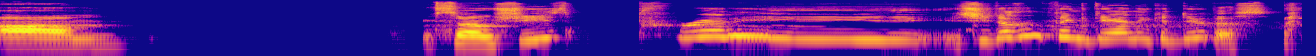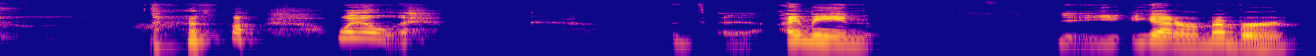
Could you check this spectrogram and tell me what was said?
Um. So she's pretty. She doesn't think Danny could do this. well, I mean, you, you got to remember,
